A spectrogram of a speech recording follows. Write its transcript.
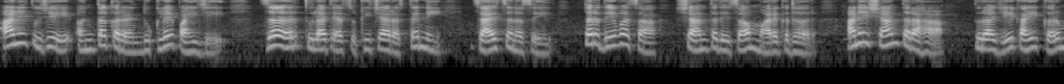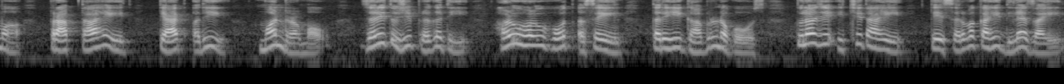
आणि तुझे अंतकरण दुखले पाहिजे. जर तुला त्या चुकीच्या रस्त्यांनी जायचं नसेल तर देवाचा शांततेचा मार्ग धर आणि शांत राहा. तुला जे काही कर्म प्राप्त आहेत त्यात अधिक मन रमव. जरी तुझी प्रगती हळूहळू होत असेल तरीही घाबरू नकोस. तुला जे इच्छित आहे ते सर्व काही दिल्या जाईल.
